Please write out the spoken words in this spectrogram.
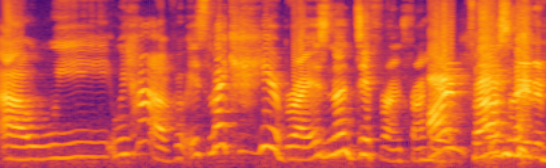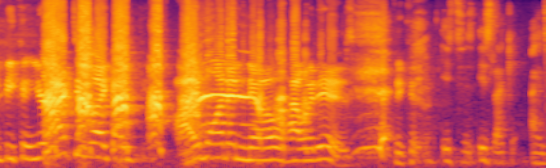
Uh, we we have. It's like here, Brian. It's not different from here. I'm fascinated because you're acting like I I want to know how it is because It's it's like a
